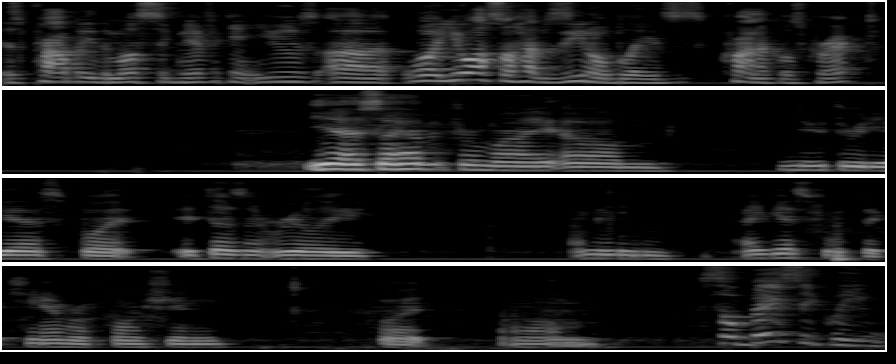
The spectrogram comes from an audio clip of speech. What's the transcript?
is probably the most significant use. Uh, well, you also have Xenoblades Chronicles, correct? Yes, I have it for my um, new 3DS, but it doesn't really. I mean, I guess with the camera function, but um, So basically,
